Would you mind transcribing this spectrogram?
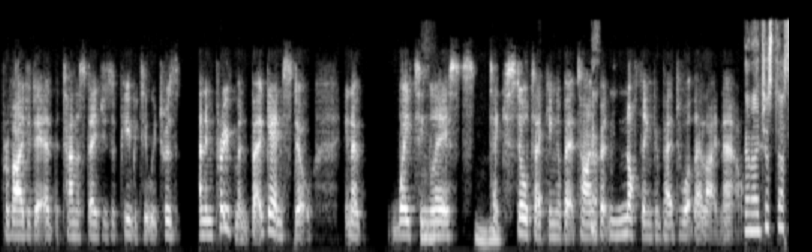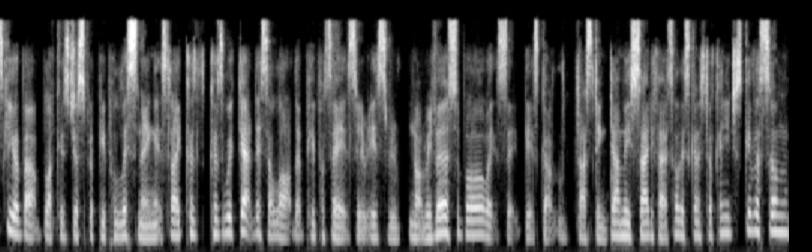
provided it at the Tanner stages of puberty, which was an improvement. But again, still, you know, waiting mm-hmm. lists, mm-hmm. take still taking a bit of time, but nothing compared to what they're like now. Can I just ask you about blockers, just for people listening? It's like because because we get this a lot that people say it's it's not reversible, it's it, has got lasting damage, side effects, all this kind of stuff. Can you just give us some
